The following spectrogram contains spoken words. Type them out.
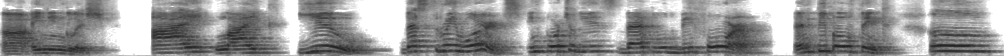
uh, in English, I like you. That's three words. In Portuguese, that would be four. And people think, um,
